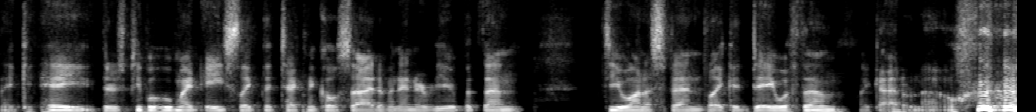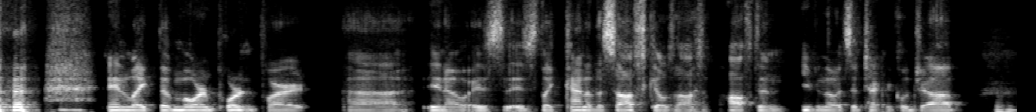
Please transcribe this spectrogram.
Like, hey, there's people who might ace like the technical side of an interview, but then do you want to spend like a day with them? Like, I don't know. and like the more important part, uh, you know, is is like kind of the soft skills often, even though it's a technical job, because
